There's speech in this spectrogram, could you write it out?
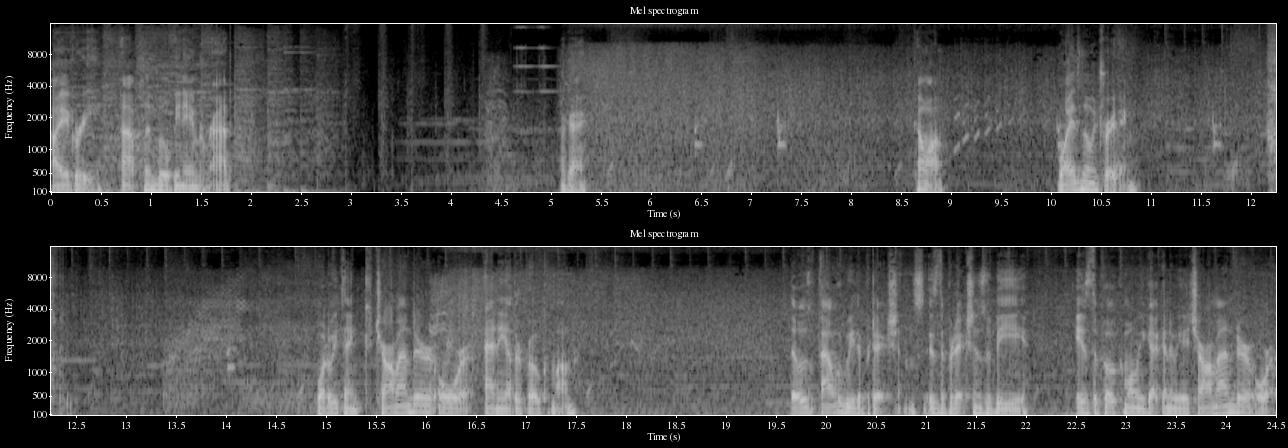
I agree. Applin will be named Rad. Okay. Come on. Why is no one trading? What do we think? Charmander or any other Pokemon? Those that would be the predictions. Is the predictions would be is the Pokemon we get going to be a Charmander or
